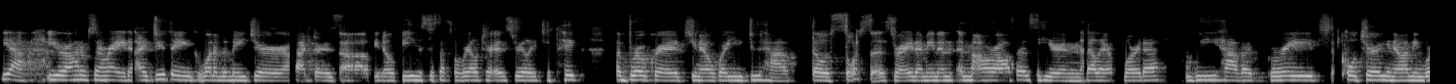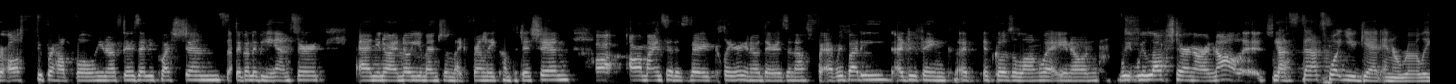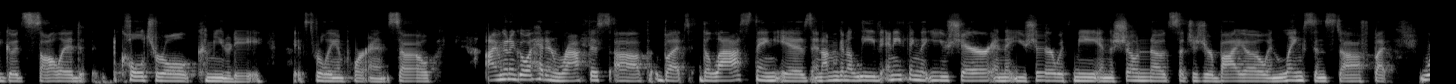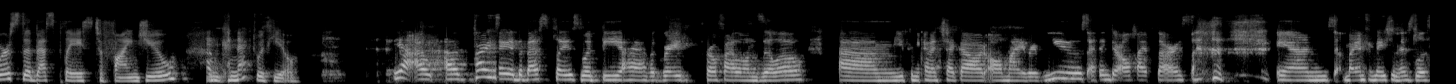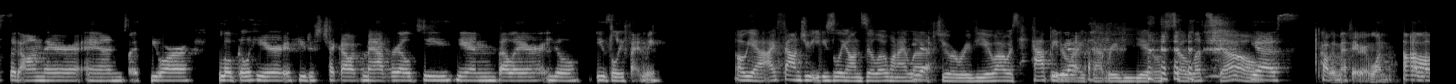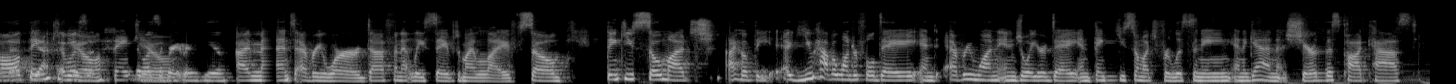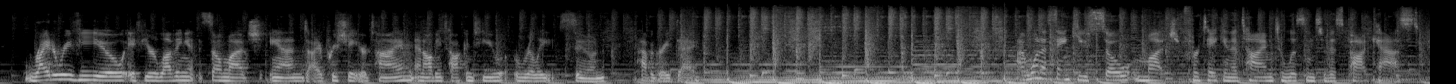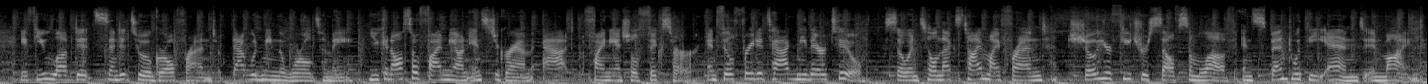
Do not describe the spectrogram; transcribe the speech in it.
Yeah, you're 100% right. I do think one of the major factors of, you know, being a successful realtor is really to pick a brokerage, you know, where you do have those sources, right? I mean, in, in our office here in Belleair, Florida, we have a great culture. You know, I mean, we're all super helpful. You know, if there's any questions, they're going to be answered. And, you know, I know you mentioned like friendly competition. Our, our mindset is very clear. You know, there is enough for everybody. I do think it, it goes a long way, you know, and we, we love sharing our knowledge. That's, that's what you get in a really good, solid cultural community. It's really important. So I'm going to go ahead and wrap this up. But the last thing is, and I'm going to leave anything that you share and that you share with me in the show notes, such as your bio and links and stuff. But where's the best place to find you and connect with you? Yeah, I, would probably say the best place would be I have a great profile on Zillow. Um, you can kind of check out all my reviews. I think they're all five stars. and my information is listed on there. And if you are local here, if you just check out Mav Realty here in Belleair, you'll easily find me. Oh yeah, I found you easily on Zillow when I left yeah. you a review. I was happy to yeah. write that review. So let's go. yes probably my favorite one. Oh, thank yeah, you. It was a, thank it you. It was a great review. I meant every word. Definitely saved my life. So thank you so much. I hope that you have a wonderful day and everyone enjoy your day. And thank you so much for listening. And again, share this podcast. Write a review if you're loving it so much. And I appreciate your time. And I'll be talking to you really soon. Have a great day. I want to thank you so much for taking the time to listen to this podcast. If you loved it, send it to a girlfriend. That would mean the world to me. You can also find me on Instagram at Financial Fixer and feel free to tag me there too. So until next time, my friend, show your future self some love and spend with the end in mind.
